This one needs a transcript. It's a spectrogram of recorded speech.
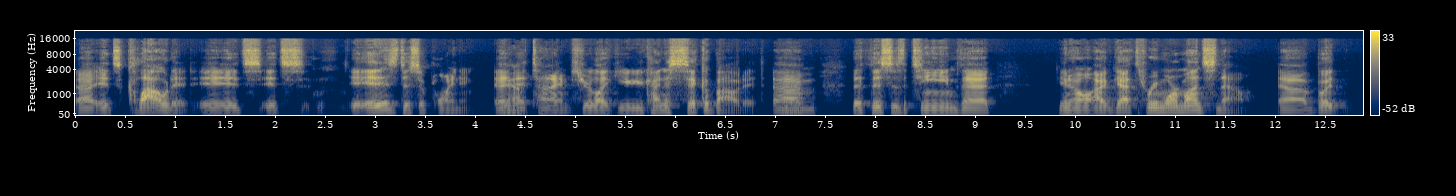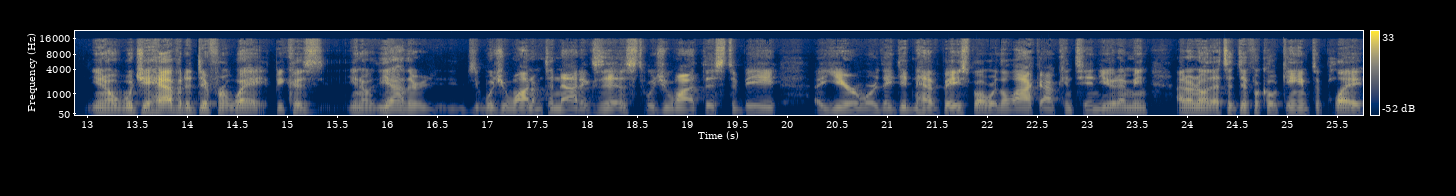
uh, it's clouded. It's it's it is disappointing at, Yeah. at times. You're like you, you're kind of sick about it. Yeah. Um, That this is a team that you know I've got three more months now. Uh, but you know, would you have it a different way? Because you know, yeah, there. Would you want them to not exist? Would you want this to be a year where they didn't have baseball, where the lockout continued? I mean, I don't know. That's a difficult game to play.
